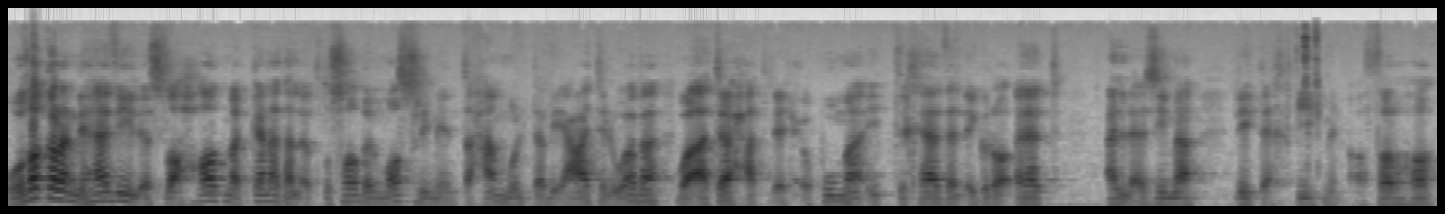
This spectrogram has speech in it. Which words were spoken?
وذكر أن هذه الإصلاحات مكنت الاقتصاد المصري من تحمل تبعات الوباء وأتاحت للحكومة اتخاذ الإجراءات اللازمة لتخفيف من أثرها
